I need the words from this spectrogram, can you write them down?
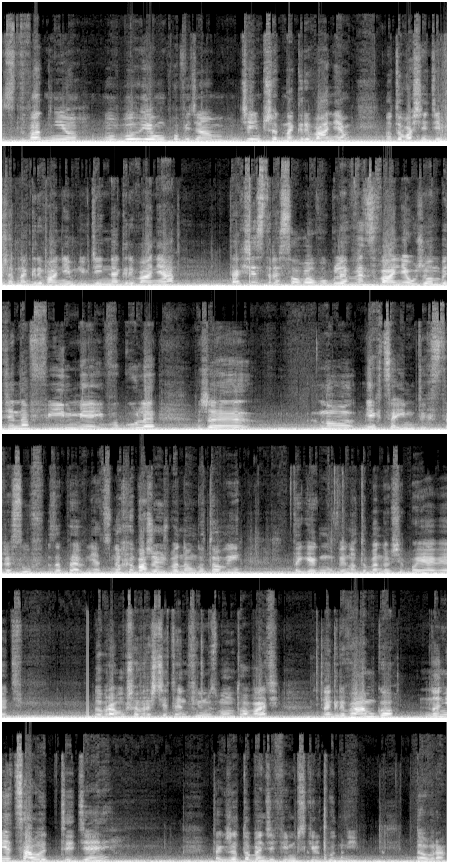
z dwa dni, no bo ja mu powiedziałam dzień przed nagrywaniem, no to właśnie dzień przed nagrywaniem i w dzień nagrywania tak się stresował, w ogóle wyzwaniał, że on będzie na filmie i w ogóle, że no nie chce im tych stresów zapewniać. No chyba, że już będą gotowi, tak jak mówię, no to będą się pojawiać. Dobra, muszę wreszcie ten film zmontować. Nagrywałam go, no nie cały tydzień, Także to będzie film z kilku dni. Dobra.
